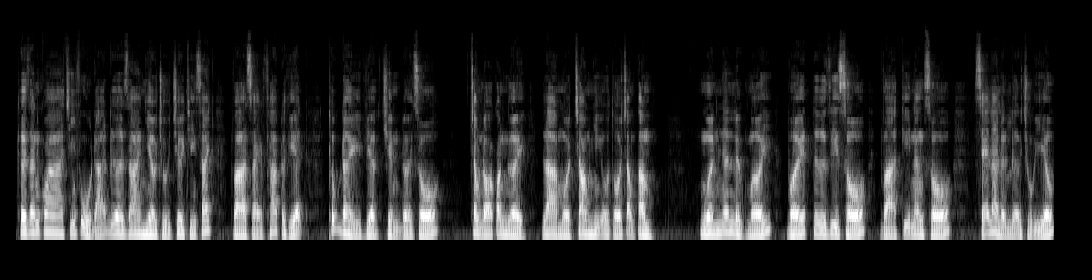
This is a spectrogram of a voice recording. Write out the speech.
Thời gian qua, chính phủ đã đưa ra nhiều chủ trương chính sách và giải pháp thực hiện thúc đẩy việc chuyển đổi số, trong đó con người là một trong những yếu tố trọng tâm. Nguồn nhân lực mới với tư duy số và kỹ năng số sẽ là lực lượng chủ yếu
